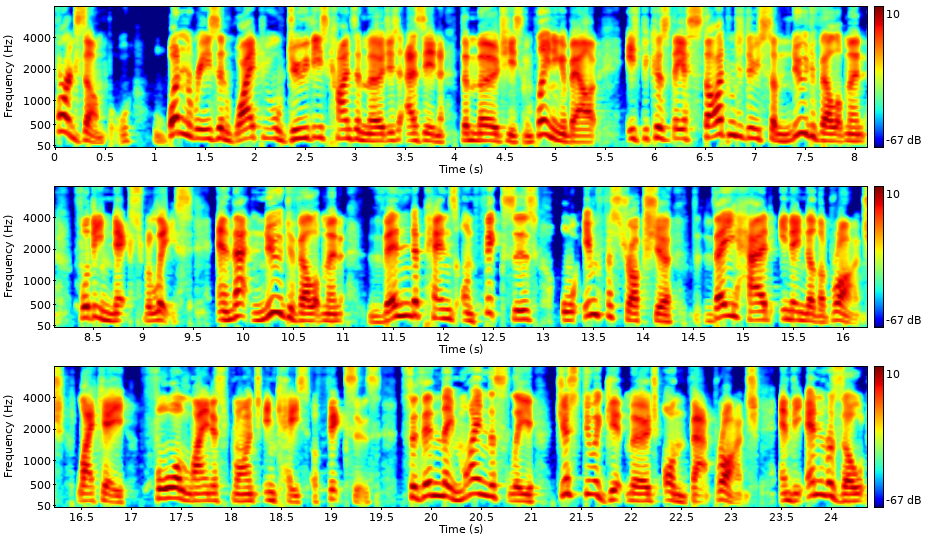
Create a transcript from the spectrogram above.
For example, one reason why people do these kinds of merges, as in the merge he's complaining about, is because they are starting to do some new development for the next release. And that new development then depends on fixes or infrastructure that they had in another branch, like a for Linus branch in case of fixes. So then they mindlessly just do a git merge on that branch, and the end result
